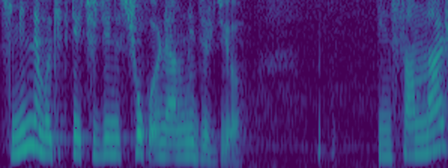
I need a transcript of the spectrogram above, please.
kiminle vakit geçirdiğiniz çok önemlidir diyor. İnsanlar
